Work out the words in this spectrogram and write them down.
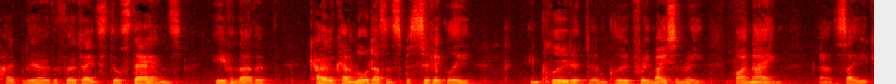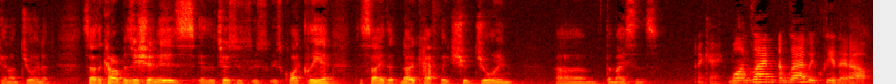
Pope Leo XIII still stands, even though the Code of Canon Law doesn't specifically include it, to include Freemasonry by name, uh, to say you cannot join it. So the current position is, the church is, is, is quite clear to say that no Catholic should join um, the Masons. Okay. Well, I'm glad. I'm glad we've cleared that up.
